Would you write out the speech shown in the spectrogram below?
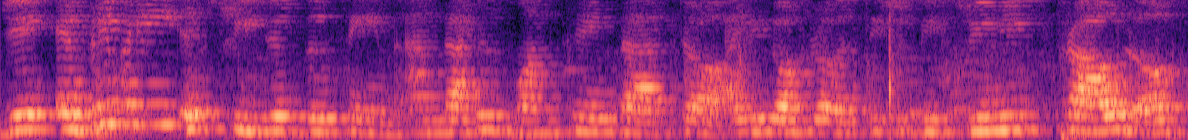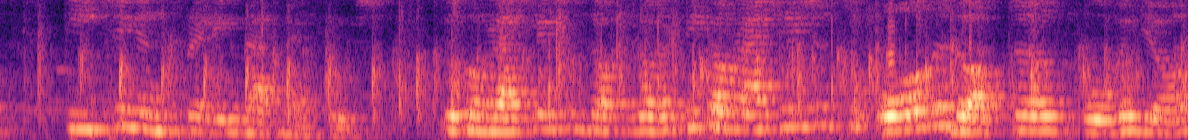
जे एव्हरीबडी इज ट्रीटेड द सेम अँड दॅट इज वन थिंग दॅट आय थिंक डॉक्टर अवस्थी शुड बी एक्स्ट्रीमली प्राऊड ऑफ teaching and spreading that message. So congratulations, Dr. Avasti. Congratulations to all the doctors over here.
